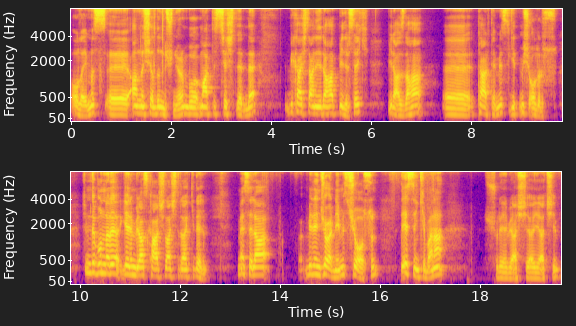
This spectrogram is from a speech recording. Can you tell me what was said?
olayımız e, anlaşıldığını düşünüyorum. Bu matris çeşitlerinde birkaç tane rahat bilirsek biraz daha e, tertemiz gitmiş oluruz. Şimdi bunları gelin biraz karşılaştırarak gidelim. Mesela birinci örneğimiz şu olsun. Desin ki bana şuraya bir aşağıya açayım.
